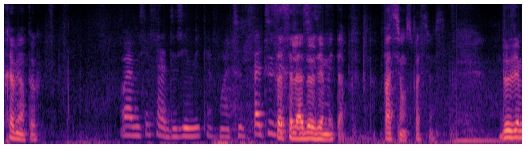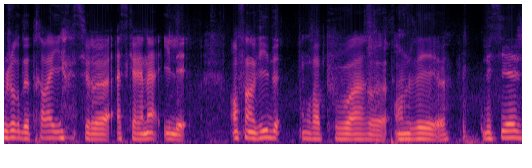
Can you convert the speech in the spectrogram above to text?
Très bientôt. Ouais, mais ça, c'est la deuxième étape. On va tout, pas tout Ça c'est la deuxième étape. Patience, patience. Deuxième jour de travail sur euh, Ascarena, il est enfin vide. On va pouvoir euh, enlever euh, les sièges,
